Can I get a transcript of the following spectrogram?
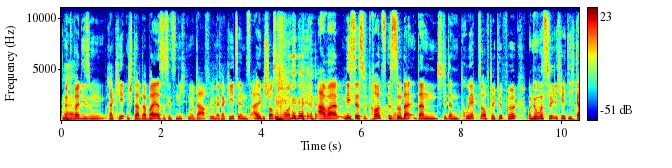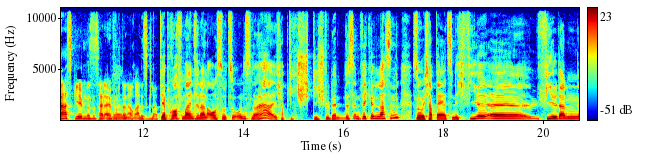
mit ja. bei diesem Raketenstart dabei. Also es ist jetzt nicht nur dafür eine Rakete ins All geschossen worden, aber nichtsdestotrotz ist ja. so, da, dann steht dann ein Projekt so auf der Kippe und du musst wirklich richtig Gas geben, dass es halt einfach ja. dann auch alles klappt. Der Prof meinte dann auch so zu uns, naja, ich habe die, die Studenten das entwickeln lassen. So, ich habe da jetzt nicht viel, äh, viel dann, äh,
